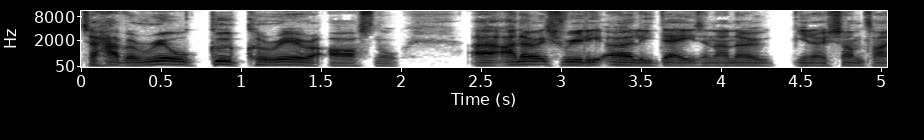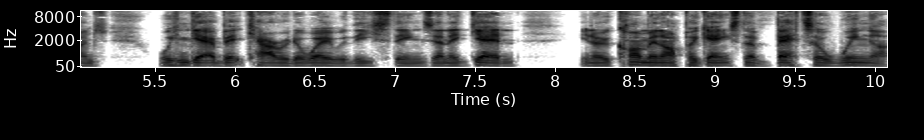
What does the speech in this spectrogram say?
to have a real good career at Arsenal. Uh, I know it's really early days, and I know you know sometimes we can get a bit carried away with these things. And again, you know, coming up against a better winger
